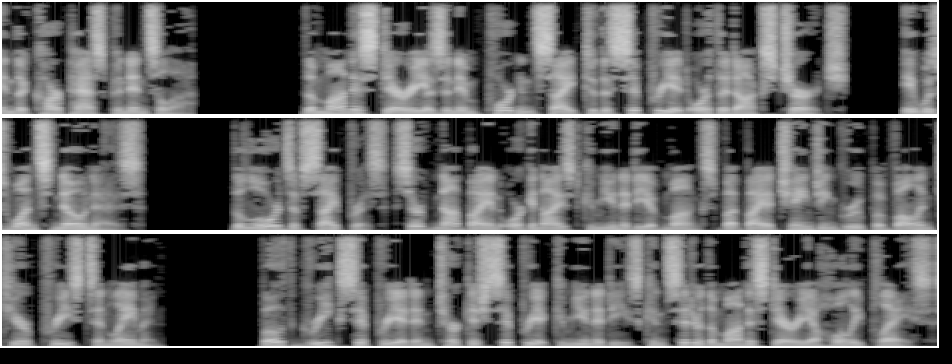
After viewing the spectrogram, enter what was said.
in the Karpas Peninsula. The monastery is an important site to the Cypriot Orthodox Church. It was once known as the Lourdes of Cyprus, served not by an organized community of monks but by a changing group of volunteer priests and laymen. Both Greek Cypriot and Turkish Cypriot communities consider the monastery a holy place.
